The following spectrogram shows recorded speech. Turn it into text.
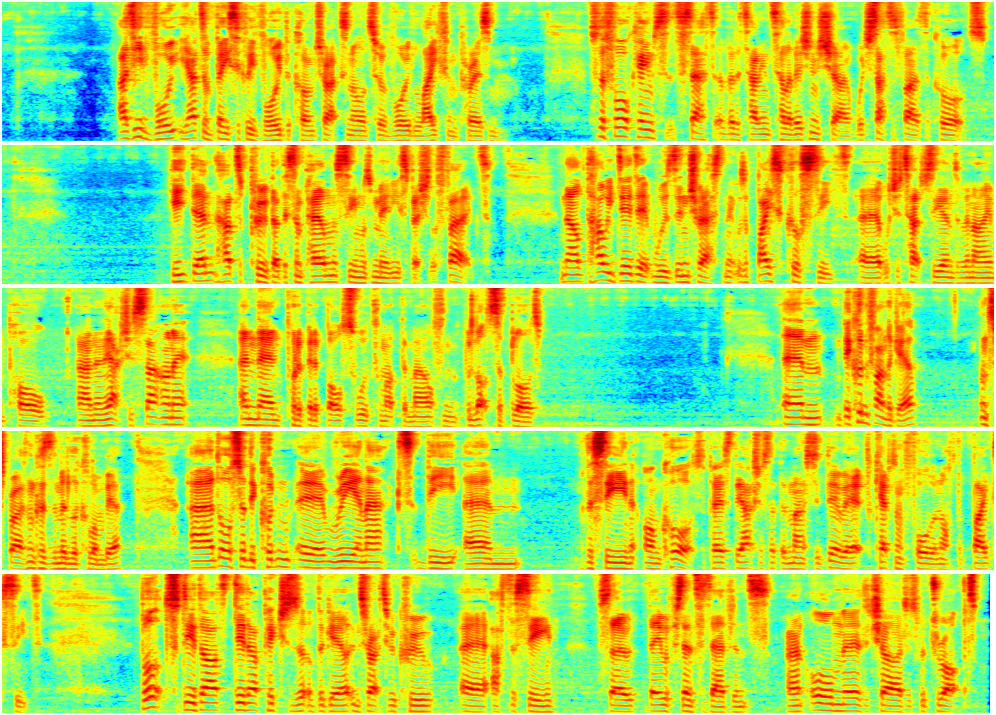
As he'd he had to basically void the contracts in order to avoid life in prison. So the four came to the set of an Italian television show, which satisfies the courts. He then had to prove that this impalement scene was merely a special effect. Now, how he did it was interesting. It was a bicycle seat, uh, which attached to the end of an iron pole, and then they actually sat on it and then put a bit of balsa wood out the mouth and with lots of blood. Um, they couldn't find the girl, unsurprising because it's the middle of Colombia, and also they couldn't uh, reenact the um, the scene on court. The person, the actress that they managed to do it, kept on falling off the bike seat. But Deodato did have pictures of the girl interacting with crew uh, after the scene, so they were presented as evidence, and all murder charges were dropped.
